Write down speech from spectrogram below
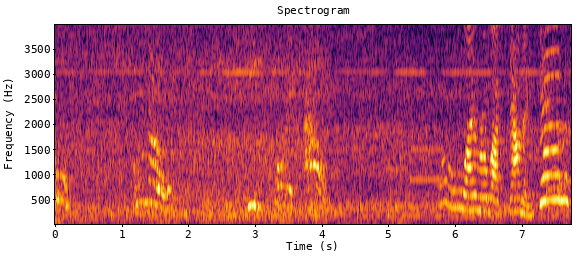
Oh, oh no. He pulled it out. Oh, iRobot's down again.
